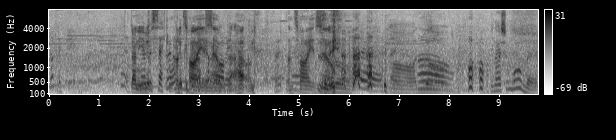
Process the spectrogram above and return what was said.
Lovely. Yeah. Danny, you They'll look- just settle. You look a Untie like yourself. with that hat on. Untie Isn't yourself. he? Oh, no. You're nice and warm there.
